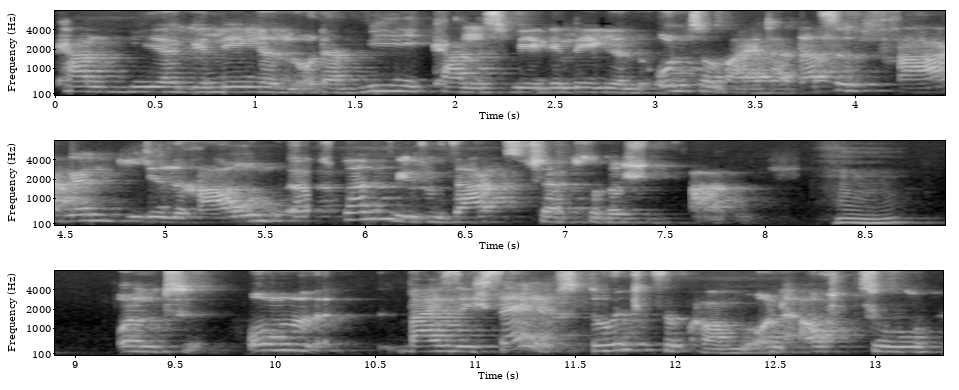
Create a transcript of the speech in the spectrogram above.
kann mir gelingen oder wie kann es mir gelingen und so weiter. Das sind Fragen, die den Raum öffnen, wie du sagst, schöpferische Fragen. Mhm. Und um bei sich selbst durchzukommen und auch zu,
